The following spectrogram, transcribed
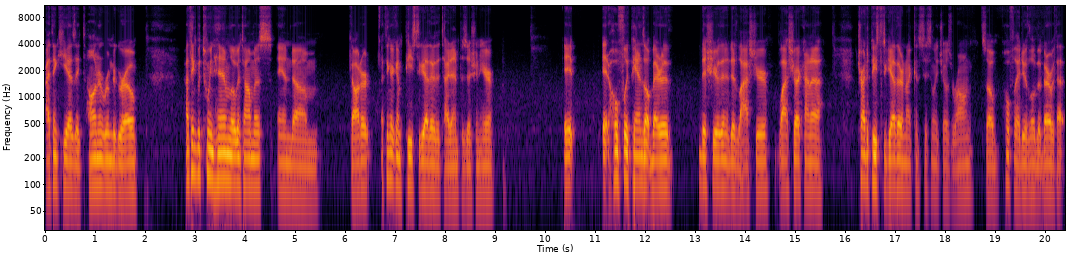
I think he has a ton of room to grow. I think between him, Logan Thomas, and um, Goedert, I think I can piece together the tight end position here. It it hopefully pans out better this year than it did last year. Last year, I kind of tried to piece it together and I consistently chose wrong. So hopefully, I do a little bit better with that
